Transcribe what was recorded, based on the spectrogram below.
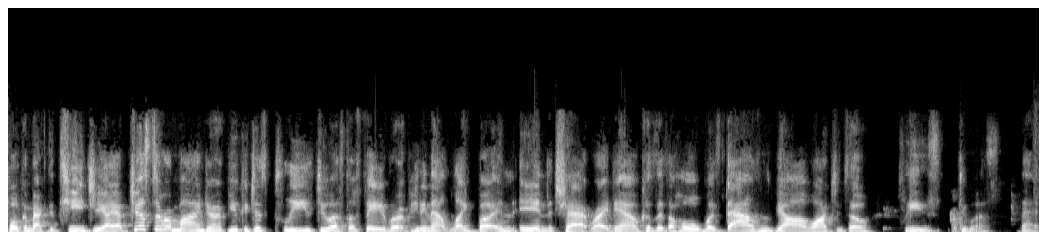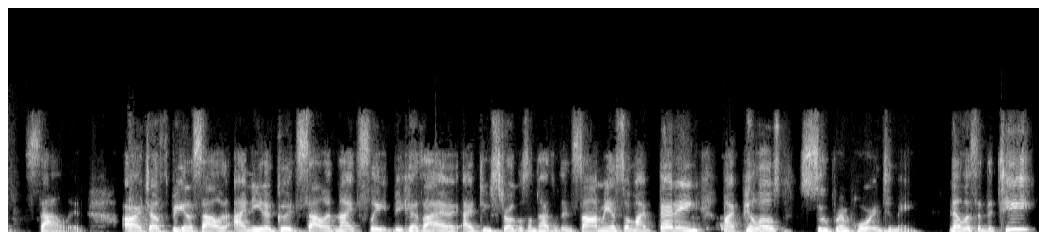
Welcome back to TGIF. Just a reminder, if you could just please do us the favor of hitting that like button in the chat right now, because there's a whole bunch thousands of y'all watching. So please do us that solid. All right, y'all. Speaking of solid, I need a good solid night's sleep because I I do struggle sometimes with insomnia. So my bedding, my pillows, super important to me. Now listen, the tea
